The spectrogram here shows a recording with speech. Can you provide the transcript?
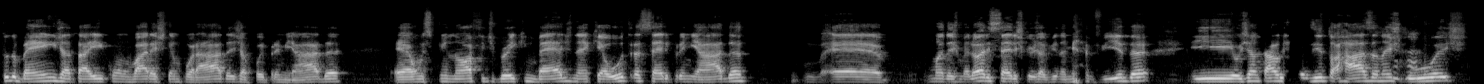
tudo bem, já está aí com várias temporadas, já foi premiada. É um spin-off de Breaking Bad, né? Que é outra série premiada. É uma das melhores séries que eu já vi na minha vida. E o Giancarlo Esposito arrasa nas duas.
